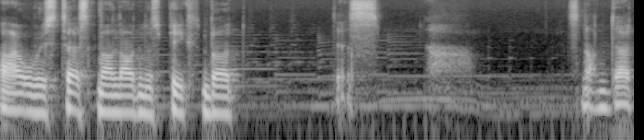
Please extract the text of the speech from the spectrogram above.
I always test my loudness peaks, but this it's not that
